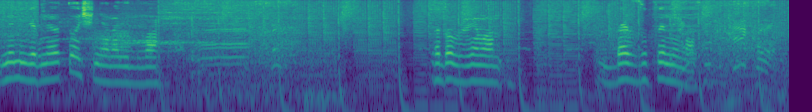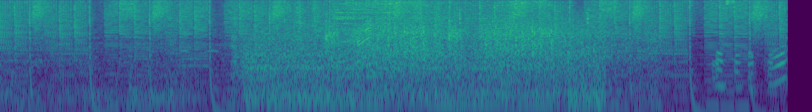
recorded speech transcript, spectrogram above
Неймовірне оточення навіть два. Продовжуємо наступ. Deckung. Не все хотіло.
